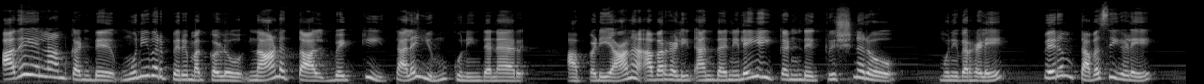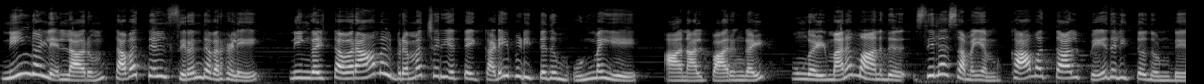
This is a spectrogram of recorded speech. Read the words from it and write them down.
அதையெல்லாம் கண்டு முனிவர் பெருமக்களோ நாணத்தால் வெட்கி தலையும் குனிந்தனர். அப்படியான அவர்களின் அந்த நிலையைக் கண்டு கிருஷ்ணரோ முனிவர்களே பெரும் தவசிகளே நீங்கள் எல்லாரும் தவத்தில் சிறந்தவர்களே நீங்கள் தவறாமல் பிரம்மச்சரியத்தை கடைபிடித்ததும் உண்மையே. ஆனால் பாருங்கள் உங்கள் மனமானது சில சமயம் காமத்தால் பேதலித்ததுண்டு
